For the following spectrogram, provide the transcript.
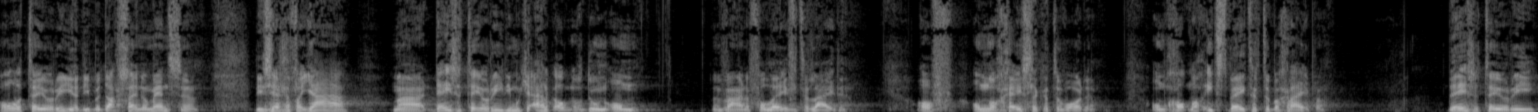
holle theorieën die bedacht zijn door mensen. Die zeggen van ja, maar deze theorie die moet je eigenlijk ook nog doen om een waardevol leven te leiden. Of om nog geestelijker te worden. Om God nog iets beter te begrijpen. Deze theorie,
